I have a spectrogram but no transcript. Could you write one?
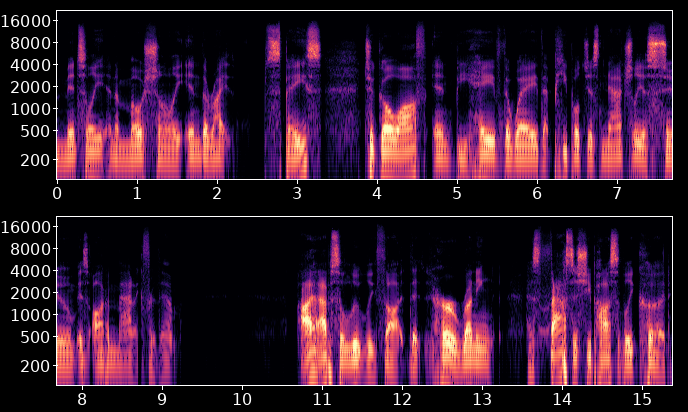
mentally and emotionally in the right space to go off and behave the way that people just naturally assume is automatic for them. I absolutely thought that her running as fast as she possibly could,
